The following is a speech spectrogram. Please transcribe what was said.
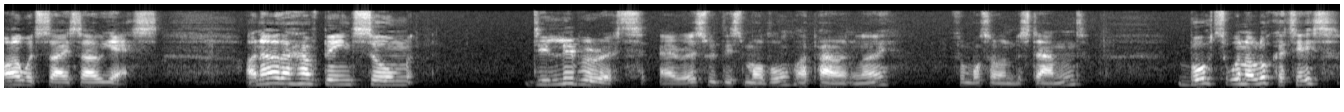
I would say so, yes. I know there have been some deliberate errors with this model, apparently, from what I understand. But when I look at it,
